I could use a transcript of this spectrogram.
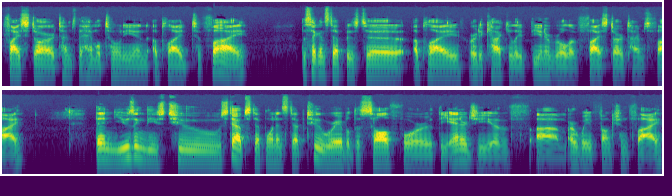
phi star times the Hamiltonian applied to phi. The second step is to apply or to calculate the integral of phi star times phi. Then using these two steps, step one and step two, we're able to solve for the energy of um, our wave function phi.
